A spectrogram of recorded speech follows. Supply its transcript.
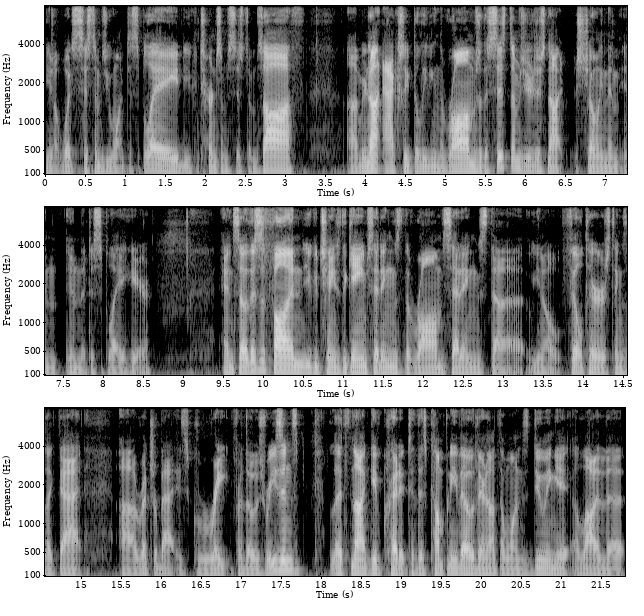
You know what systems you want displayed. You can turn some systems off. Um, you're not actually deleting the ROMs or the systems. You're just not showing them in in the display here. And so this is fun. You could change the game settings, the ROM settings, the you know filters, things like that. Uh, Retrobat is great for those reasons. Let's not give credit to this company though; they're not the ones doing it. A lot of the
